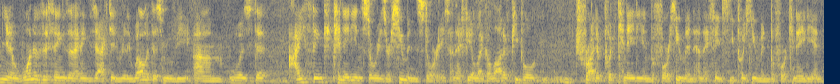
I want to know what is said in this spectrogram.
you know, one of the things that I think Zach did really well with this movie um, was that I think Canadian stories are human stories, and I feel like a lot of people try to put Canadian before human, and I think he put human before Canadian,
